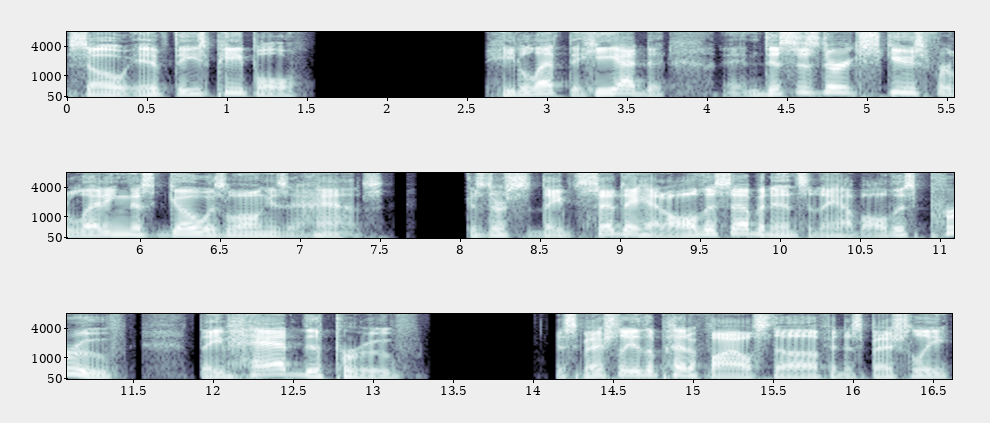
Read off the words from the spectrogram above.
So if these people, he let the, he had to, this is their excuse for letting this go as long as it has. Because they've said they had all this evidence and they have all this proof. They've had the proof, especially the pedophile stuff and especially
